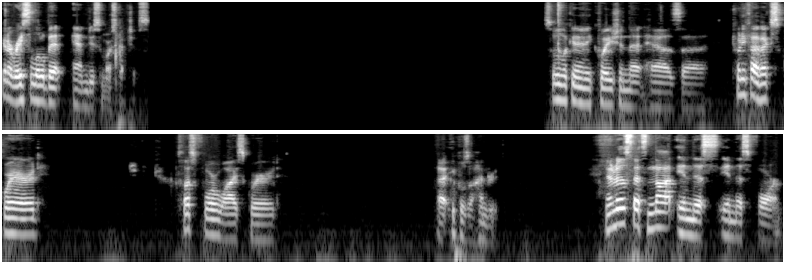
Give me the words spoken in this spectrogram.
I'm going to erase a little bit and do some more sketches. So we'll look at an equation that has uh, 25x squared plus 4y squared uh, equals 100. Now notice that's not in this in this form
